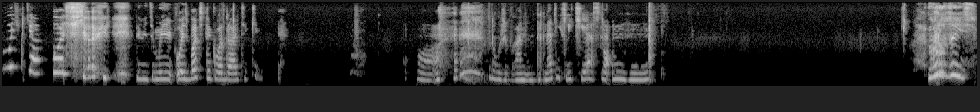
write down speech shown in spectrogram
Ось я, ось я. Дивіться мої, ось бачите квадратики. О, Дуже поганий інтернет, якщо чесно. Угу. Грузись!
